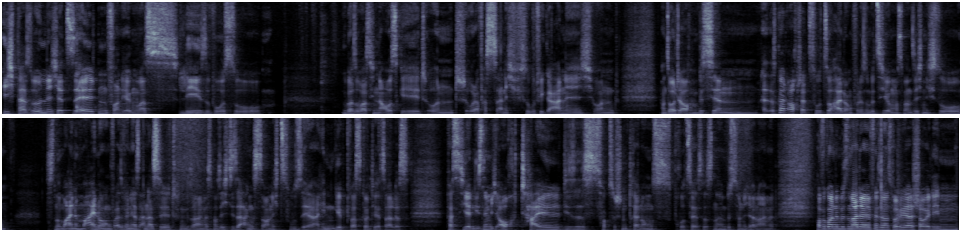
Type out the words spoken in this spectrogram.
ich persönlich jetzt selten von irgendwas lese, wo es so über sowas hinausgeht und oder fast eigentlich so gut wie gar nicht. Und man sollte auch ein bisschen, das gehört auch dazu zur Heilung von diesen Beziehungen, dass man sich nicht so, das ist nur meine Meinung, also wenn ihr das anders seht, würde ich sagen, dass man sich diese Angst auch nicht zu sehr hingibt, was könnte jetzt alles passieren. Die ist nämlich auch Teil dieses toxischen Trennungsprozesses, ne? Bist du nicht allein mit. Hoffe, ich konnte ein bisschen weiterhelfen. Wir sehen uns bald wieder. Ciao, ihr Lieben.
